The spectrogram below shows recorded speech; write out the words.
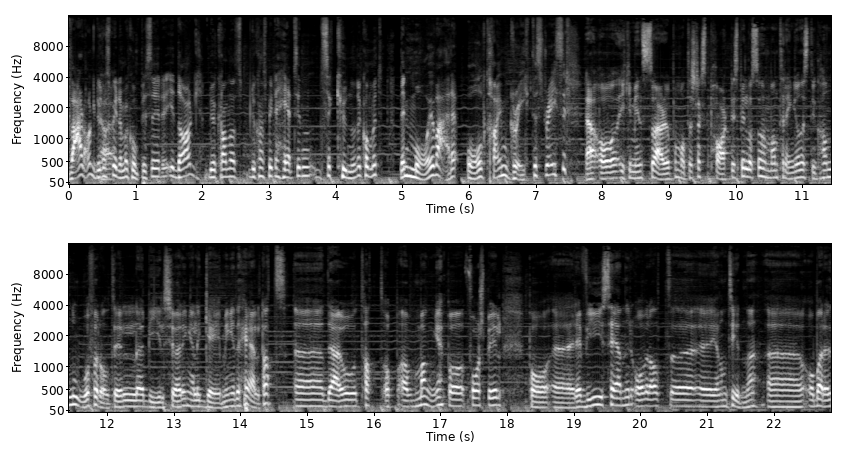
hver dag. Du kan spille med kompiser i dag. Du kan, du kan spille helt siden sekundet det kom ut. Det må jo være all time greatest racer. Ja, og ikke minst så er det jo på en måte et slags partyspill også. Man trenger jo nesten ikke ha noe forhold til bilkjøring eller gaming i det hele tatt. Eh, Det er jo tatt opp av mange på vorspiel, på eh, revyscener overalt eh, gjennom tidene, og bare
